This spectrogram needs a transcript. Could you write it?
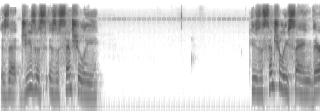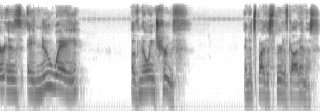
is that Jesus is essentially He's essentially saying there is a new way of knowing truth, and it's by the Spirit of God in us.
